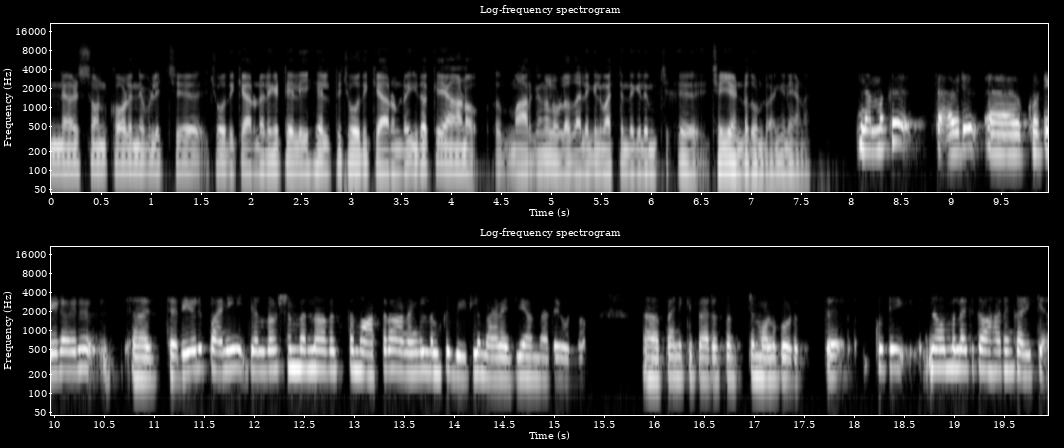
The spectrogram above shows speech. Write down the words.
നേഴ്സ് ഓൺ കോളിനെ വിളിച്ച് ചോദിക്കാറുണ്ട് അല്ലെങ്കിൽ ടെലി ഹെൽത്ത് ചോദിക്കാറുണ്ട്. ഇതൊക്കെയാണോ മാർഗങ്ങളുള്ളത് അല്ലെങ്കിൽ മറ്റെന്തെങ്കിലും ചെയ്യേണ്ടതുണ്ടോ? എങ്ങനെയാണ്? നമുക്ക് ഒരു കുട്ടിയുടെ ഒരു ചെറിയൊരു പനി ജലദോഷം വന്ന അവസ്ഥ മാത്രമാണെങ്കിൽ നമുക്ക് വീട്ടിൽ മാനേജ് ചെയ്യാവുന്നതേ ഉള്ളൂ. പനിക്ക് പാരസെറ്റമോൾ കൊടുത്ത് കുട്ടി നോർമലായിട്ട് ആഹാരം കഴിക്കാൻ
